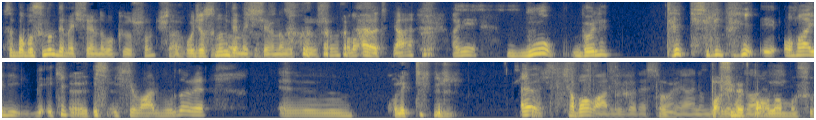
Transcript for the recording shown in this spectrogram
mesela babasının demeçlerine bakıyorsun, işte Tabii, hocasının demeçlerine bakıyorsun falan. Evet yani hani bu böyle tek kişilik bir e, olay değil. Bir ekip Evet. iş- işi var burada ve e, Kolektif bir evet çaba var burada resmen Tabii. yani. bu basiret bağlanması.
